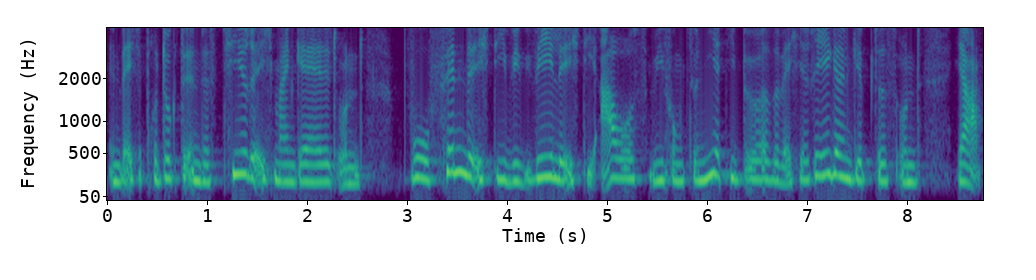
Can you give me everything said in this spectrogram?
In welche Produkte investiere ich mein Geld und wo finde ich die, wie wähle ich die aus, wie funktioniert die Börse, welche Regeln gibt es und ja,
